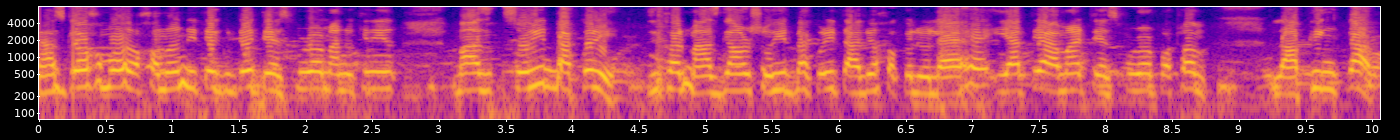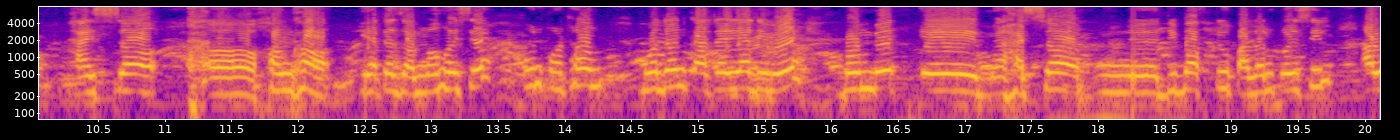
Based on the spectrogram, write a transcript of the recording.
মাজগাঁও সম সমন্বিতে গোটেই তেজপুৰৰ মানুহখিনি মাজ শ্বহীদ বাকৰি যিখন মাজগাঁৱৰ শ্বহীদ বাকৰি তালৈ সকলো ওলাই আহে। ইয়াতে আমাৰ তেজপুৰৰ প্ৰথম লাফিং কাপ হাস্য সংঘ ইয়াতে জন্ম হৈছে। পোন প্ৰথম? মদন কাটাৰিয়া দেৱে বম্বেত এই হাস্য দিৱসটো পালন কৰিছিল। আৰু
